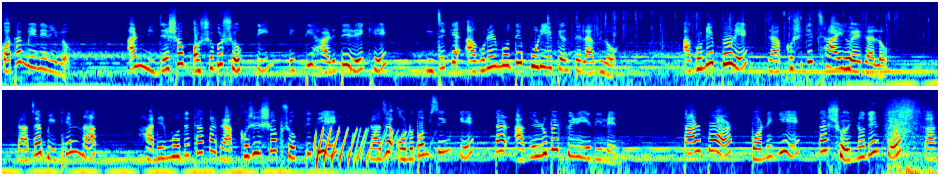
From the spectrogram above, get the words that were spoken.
কথা মেনে নিল। আর নিজের সব অশুভ শক্তি একটি হাড়িতে রেখে নিজেকে আগুনের মধ্যে পুড়িয়ে ফেলতে লাগল। আগুনে পুড়ে রাক্ষসীটি ছাই হয়ে গেল। রাজা বিঠেলনাথ হাড়ির মধ্যে থাকা রাক্ষসীর সব শক্তি দিয়ে রাজা অনুপম সিংকে তার আগের রূপে ফিরিয়ে দিলেন। তারপর বনে গিয়ে তার সৈন্যদেরকেও গাছ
